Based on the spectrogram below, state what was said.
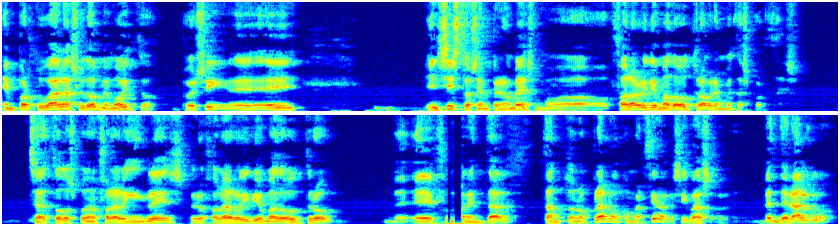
En Portugal axudoume moito, pois sí, eh, eh, insisto sempre no mesmo, falar o idioma do outro abre moitas portas xa todos poden falar en inglés, pero falar o idioma do outro eh, é fundamental tanto no plano comercial, se si vas vender algo,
